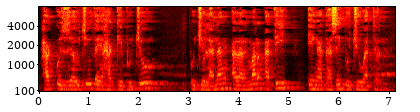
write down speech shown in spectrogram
Hakuz zauji utai haki bucu Buju lanang alal mar'ati ingatasi buju wadon.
